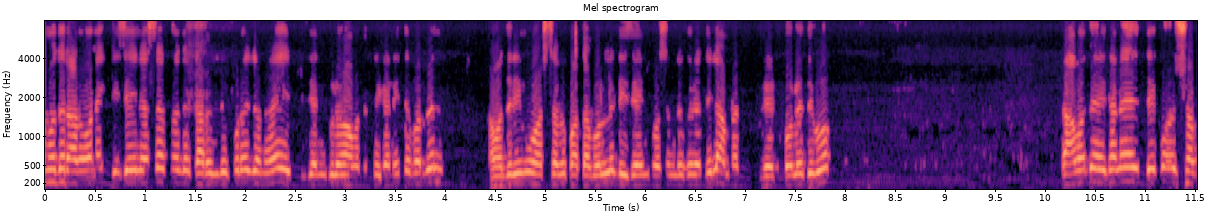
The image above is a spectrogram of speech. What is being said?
আমাদের আরও অনেক ডিজাইন আছে। আপনাদের কারও যদি প্রয়োজন হয়, এই ডিজাইনগুলো আমাদের থেকে নিতে পারবেন। আমাদের ইমো হোয়াটসঅ্যাপে কথা বললে ডিজাইন পছন্দ করে দিলে আমরা রেট বলে দিব। তা আমাদের এখানে কোনো সব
